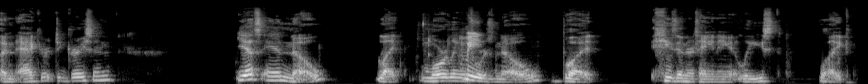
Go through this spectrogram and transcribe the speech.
an accurate Grayson? Yes and no. Like leaning I mean- no, but he's entertaining at least. Like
